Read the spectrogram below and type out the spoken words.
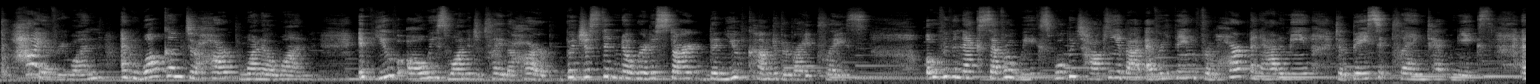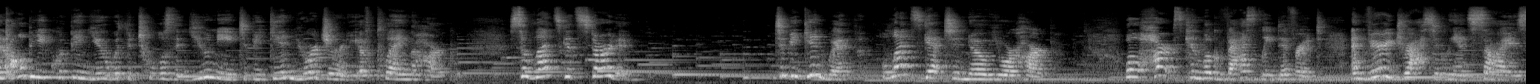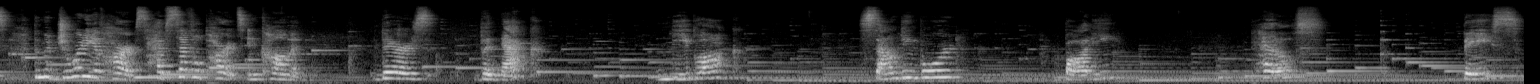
Hi everyone, and welcome to Harp 101. If you've always wanted to play the harp, but just didn't know where to start, then you've come to the right place. Over the next several weeks, we'll be talking about everything from harp anatomy to basic playing techniques, and I'll be equipping you with the tools that you need to begin your journey of playing the harp. So let's get started. To begin with, let's get to know your harp. While harps can look vastly different and vary drastically in size, the majority of harps have several parts in common. There's the neck, knee block, sounding board, body, pedals, base,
